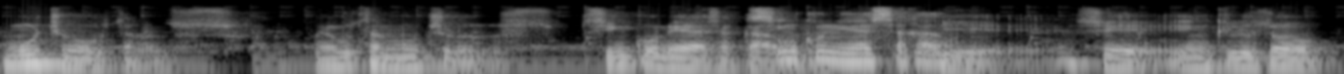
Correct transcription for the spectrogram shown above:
mucho me gustan los dos. Me gustan mucho los. Cinco unidades sacadas. Cinco unidades sacadas. Sí, incluso,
